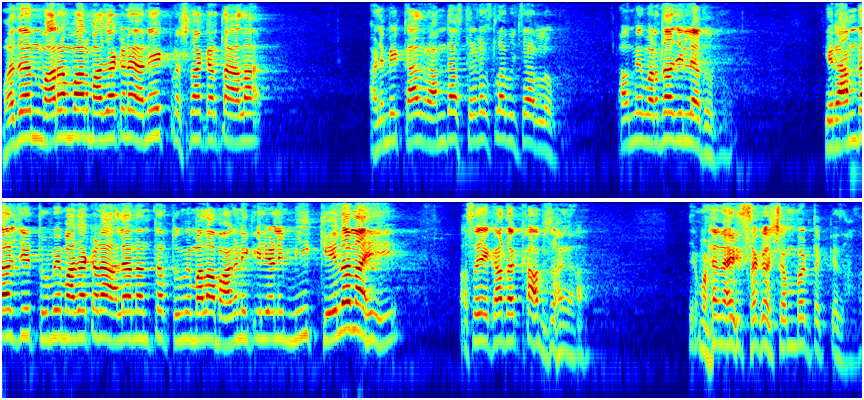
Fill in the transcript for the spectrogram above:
मदन वारंवार माझ्याकडे अनेक प्रश्नाकरता आला. आणि मी काल रामदास तडसला विचारलो काल मी वर्धा जिल्ह्यात होतो की रामदासजी तुम्ही माझ्याकडे आल्यानंतर तुम्ही मला मागणी केली आणि मी केलं नाही असं एखादं काम सांगा. ते म्हणे नाही सगळं शंभर टक्के झालं.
